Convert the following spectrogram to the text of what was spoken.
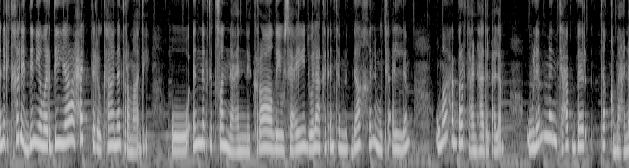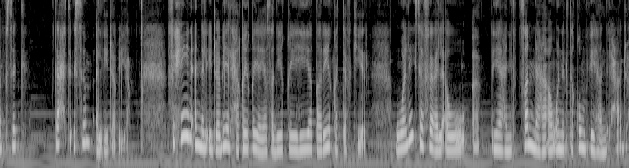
أنك تخلي الدنيا وردية حتى لو كانت رمادي. وإنك تتصنع إنك راضي وسعيد ولكن أنت من الداخل متألم وما عبرت عن هذا الألم. ولما تعبر تقمع نفسك تحت اسم الإيجابية. في حين أن الإيجابية الحقيقية يا صديقي هي طريقة تفكير وليس فعل أو يعني تتصنع أو أنك تقوم فيه عند الحاجة.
